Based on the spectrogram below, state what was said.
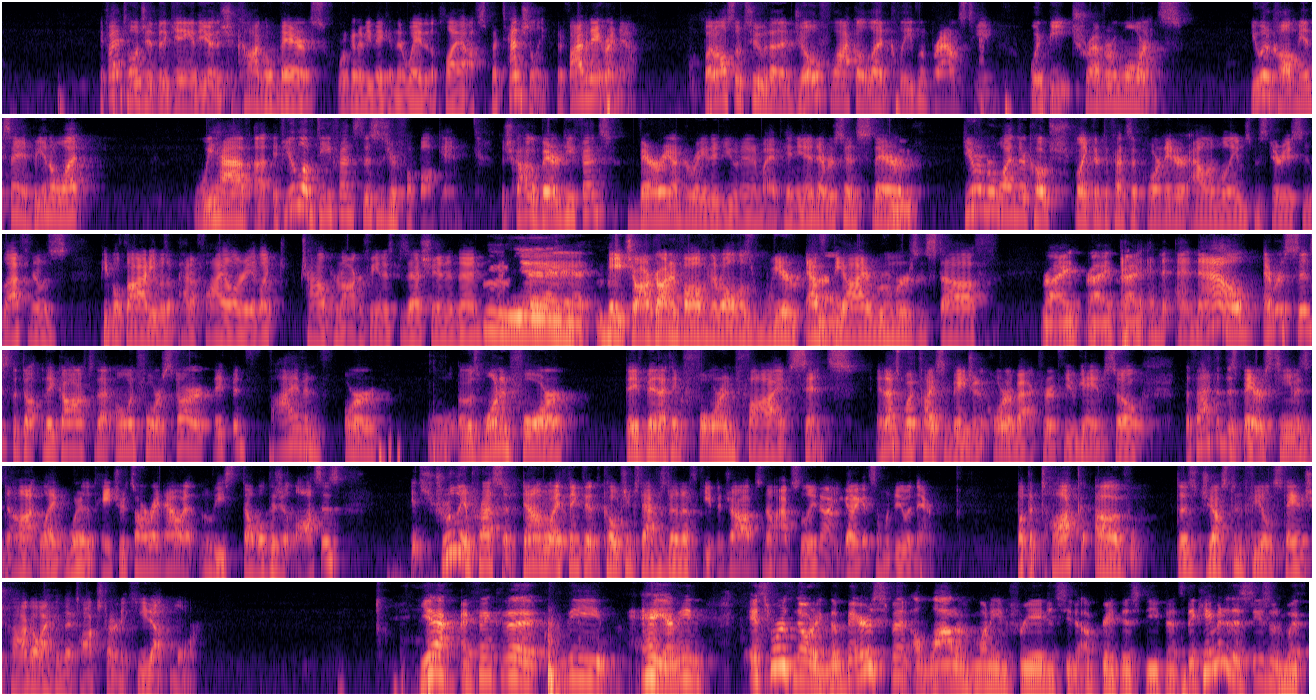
if I told you at the beginning of the year the Chicago Bears were going to be making their way to the playoffs, potentially, they're five and eight right now, but also too that a Joe Flacco-led Cleveland Browns team would beat Trevor Lawrence, you would have called me insane. But you know what? We have. Uh, if you love defense, this is your football game. The Chicago Bear defense, very underrated unit in my opinion. Ever since their, mm-hmm. do you remember when their coach, like their defensive coordinator, Alan Williams, mysteriously left, and it was people thought he was a pedophile or he had like child pornography in his possession, and then mm, yeah, yeah, yeah, HR got involved, and there were all those weird FBI right. rumors and stuff. Right, right, right. And, and, and now, ever since the they got off to that 0 and 4 start, they've been five and or it was one and four. They've been, I think, four and five since, and that's with Tyson Bagent at quarterback for a few games. So the fact that this Bears team is not like where the Patriots are right now, at least double digit losses, it's truly impressive. Down do I think that the coaching staff has done enough to keep the jobs? No, absolutely not. You got to get someone new in there. But the talk of does Justin Fields stay in Chicago? I think that talk's starting to heat up more. Yeah, I think that the hey, I mean, it's worth noting the Bears spent a lot of money in free agency to upgrade this defense. They came into this season with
